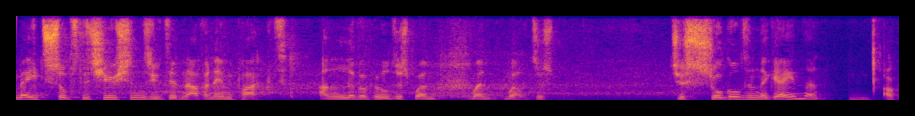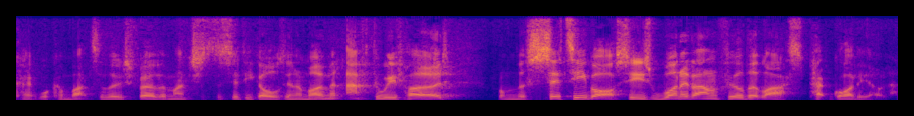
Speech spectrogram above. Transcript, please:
made substitutions who didn't have an impact, and Liverpool just went went well just just struggled in the game then. Okay, we'll come back to those further Manchester City goals in a moment after we've heard from the City boss. He's won at Anfield at last, Pep Guardiola.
